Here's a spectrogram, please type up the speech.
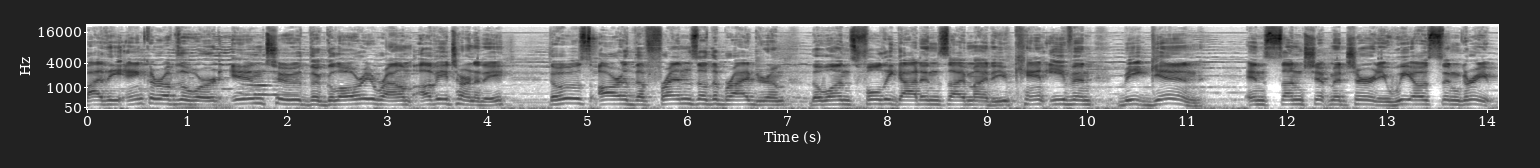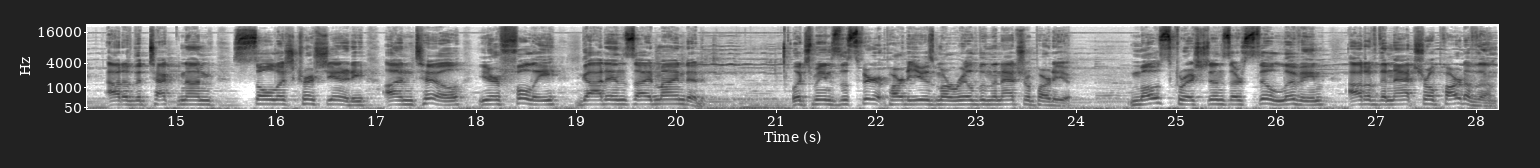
by the anchor of the word into the glory realm of eternity. Those are the friends of the bridegroom, the ones fully God inside minded. You can't even begin in sonship maturity, huios and Greek, out of the teknon soulish Christianity until you're fully God inside minded which means the spirit part of you is more real than the natural part of you. Most Christians are still living out of the natural part of them.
